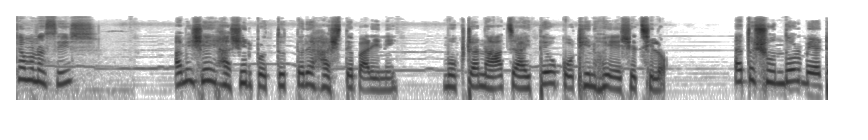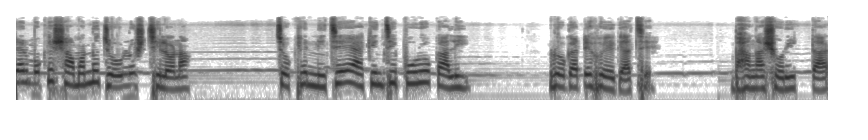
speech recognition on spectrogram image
কেমন আছিস? আমি সেই হাসির প্রত্যুত্তরে হাসতে পারিনি। মুখটা না চাইতেও কঠিন হয়ে এসেছিল। এত সুন্দর মেয়েটার মুখে সামান্য জৌলুস ছিল না। চোখের নিচে এক ইঞ্চি পুরো কালি রোগাটে হয়ে গেছে। ভাঙা শরীর তার।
